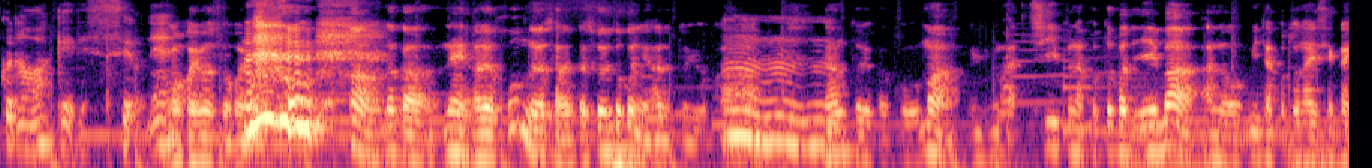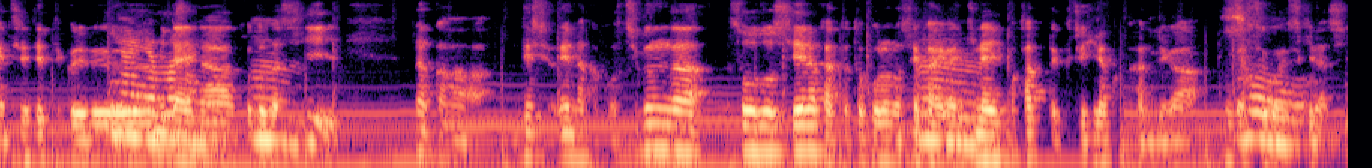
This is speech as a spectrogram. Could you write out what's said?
クなわけですよね。わかりますわかります。まあなんかね、あれ本の良さはやっぱりそういうところにあるというか、うなんというかこう、まあ、まあ、チープな言葉で言えばあの見たことない世界に連れてってくれるみたいなことだし、なんかですよね。なんかこう自分が想像しえなかったところの世界がいきなりパカッて口開く感じが僕はすごい好きだし。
